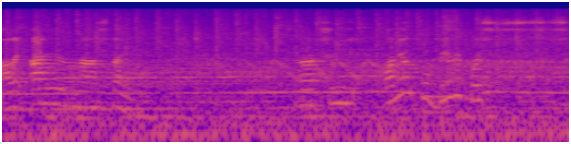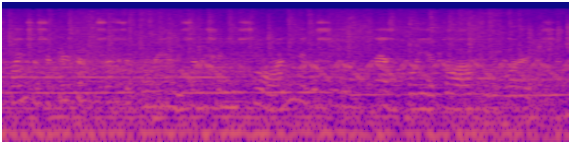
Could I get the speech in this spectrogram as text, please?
Ali, ajde da nastavimo. Znači, oni automobili koji su, se pritrku sad se promijenili, sad više nisu oni, nego su, ne znam koji je to auto, moraju da se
